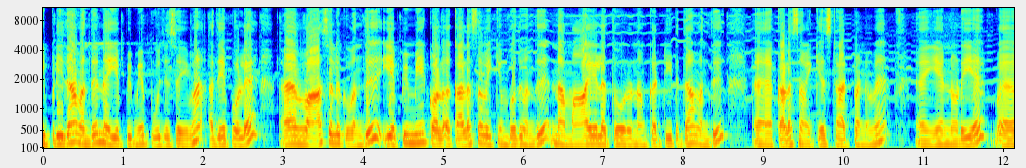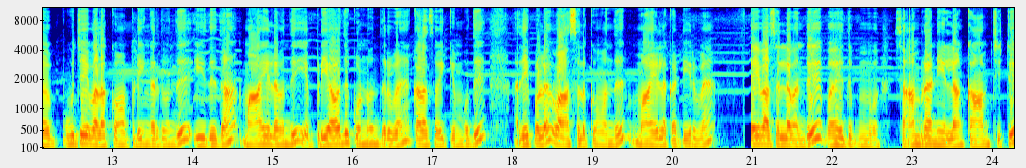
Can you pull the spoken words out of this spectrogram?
இப்படி தான் வந்து நான் எப்பயுமே பூஜை செய்வேன். அதே போல் வாசலுக்கு வந்து எப்பயுமே கொல கலசம் வைக்கும்போது வந்து நான் மாயில தோரணம் கட்டிட்டு தான் வந்து கலசம் வைக்க ஸ்டார்ட் பண்ணுவேன். என்னுடைய பூஜை வழக்கம் அப்படிங்கிறது வந்து இதுதான். மாயில வந்து எப்படியாவது கொண்டு வந்துடுவேன் கலசம் வைக்கும்போது. அதே போல் வாசலுக்கும் வந்து மாயில கட்டிடுவேன் கைவாசலில் வந்து இது சாம்பிராணி எல்லாம் காமிச்சிட்டு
